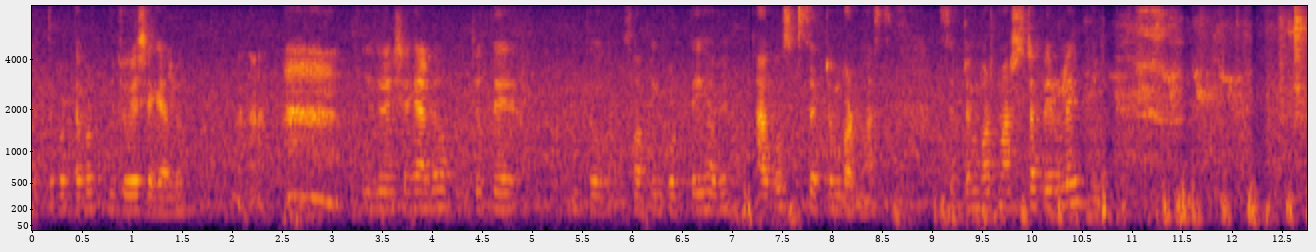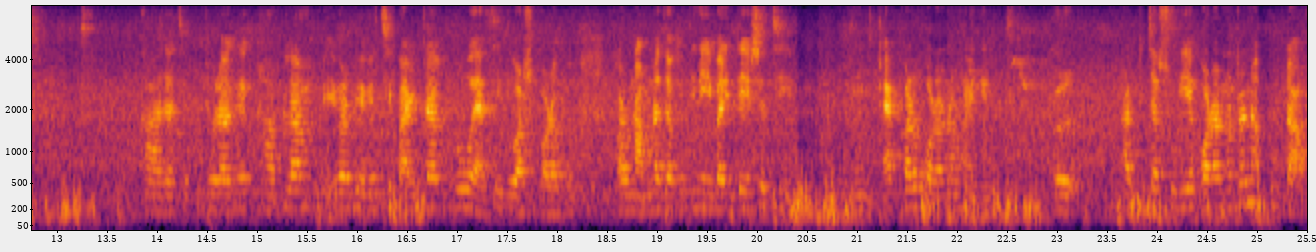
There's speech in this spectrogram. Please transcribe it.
করতে করতে আবার পুজো এসে গেল। পুজো এসে গেল, পুজোতে তো শপিং করতেই হবে। আগস্ট, সেপ্টেম্বর মাস। সেপ্টেম্বর মাসটা পেরোলেই পুজো। কাজ আছে পুজোর আগে। ভাবলাম, এবার ভেবেছি বাড়িটা পুরো অ্যাসিড ওয়াশ করাবো। কারণ আমরা যতদিন এই বাড়িতে এসেছি একবারও করানো হয়নি। ফার্নিচার সরিয়ে করানোটা না খুব টাফ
